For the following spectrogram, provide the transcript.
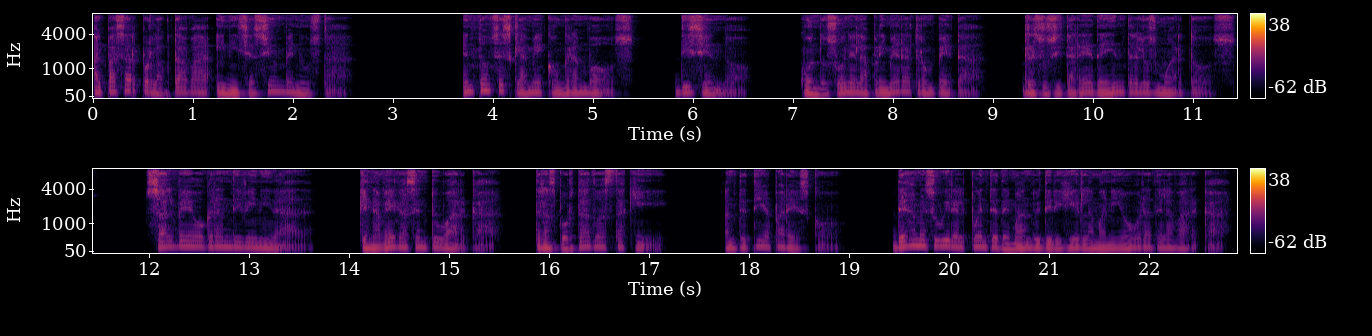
al pasar por la octava iniciación venusta. Entonces clamé con gran voz, diciendo, cuando suene la primera trompeta, resucitaré de entre los muertos. Salve, oh gran divinidad, que navegas en tu barca, transportado hasta aquí. Ante ti aparezco. Déjame subir al puente de mando y dirigir la maniobra de la barca,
